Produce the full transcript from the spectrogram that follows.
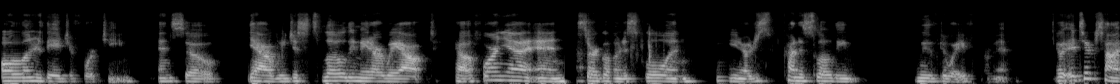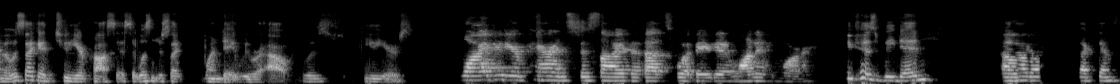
all under the age of 14. And so, yeah, we just slowly made our way out to California and started going to school and, you know, just kind of slowly moved away from it. It, it took time. It was like a two year process. It wasn't just like one day we were out, it was a few years. Why did your parents decide that that's what they didn't want anymore? Because we did. Oh, And I'll respect them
